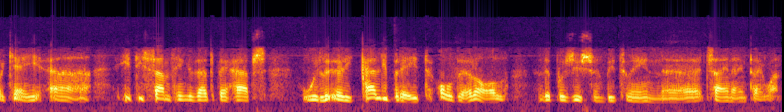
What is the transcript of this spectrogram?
okay, uh, it is something that perhaps will recalibrate overall the position between uh, China and Taiwan.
